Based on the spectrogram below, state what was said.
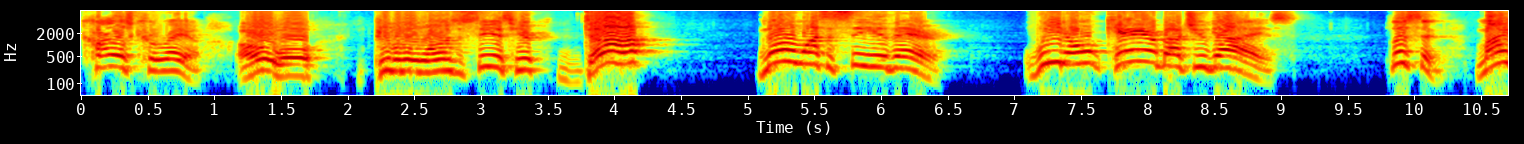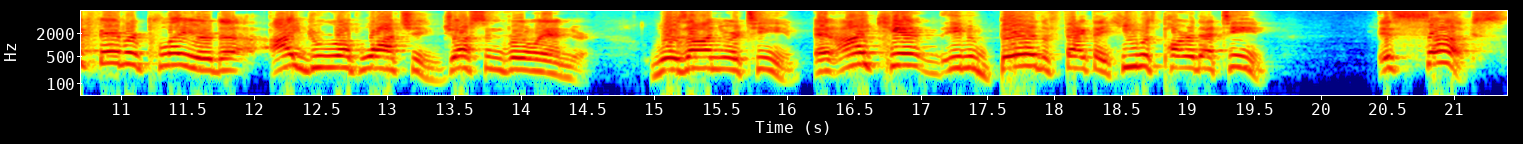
Carlos Correa, oh, well, people don't want us to see us here. Duh! No one wants to see you there. We don't care about you guys. Listen, my favorite player that I grew up watching, Justin Verlander, was on your team. And I can't even bear the fact that he was part of that team. It sucks.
